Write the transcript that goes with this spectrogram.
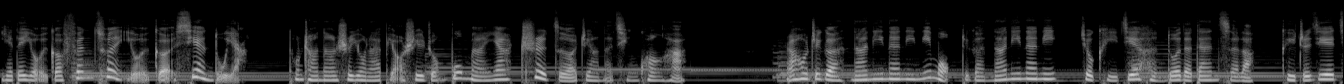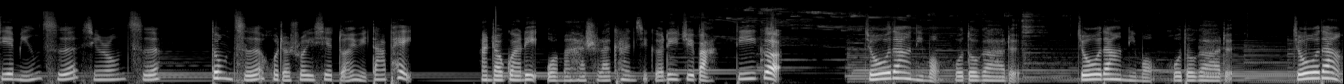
也得有一个分寸，有一个限度呀。 通常呢是用来表示一种不满呀、斥责这样的情况哈。然后这个 nani nani nimo 这个 nani nani 就可以接很多的单词了，可以直接接名词、形容词、动词，或者说一些短语搭配。按照惯例，我们还是来看几个例句吧。第一个，冗談にも程がある。冗談にも程がある。 冗当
